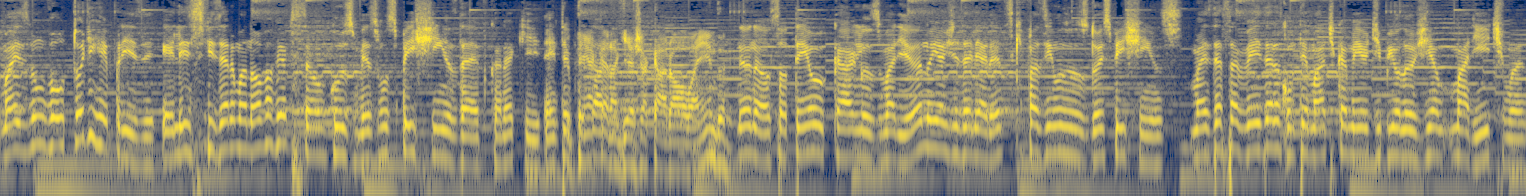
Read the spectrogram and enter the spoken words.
mas não voltou de reprise. Eles fizeram uma nova versão com os mesmos peixinhos da época, né? Que é Tem a interpretado. carangueja Carol ainda? Não, não, só tem o Carlos Mariano e a Gisele Arantes que faziam os dois peixinhos. Mas dessa vez era com temática meio de biologia marítima,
